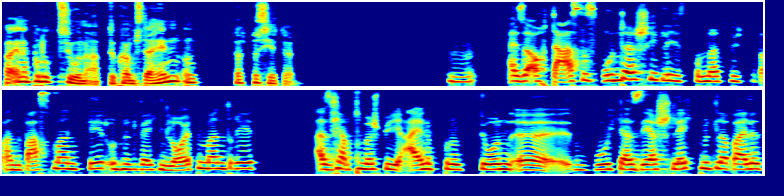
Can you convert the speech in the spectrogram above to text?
bei einer Produktion ab? Du kommst dahin und was passiert dann? Also auch da ist es unterschiedlich. Es kommt natürlich darauf an, was man dreht und mit welchen Leuten man dreht. Also ich habe zum Beispiel eine Produktion, äh, wo ich ja sehr schlecht mittlerweile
